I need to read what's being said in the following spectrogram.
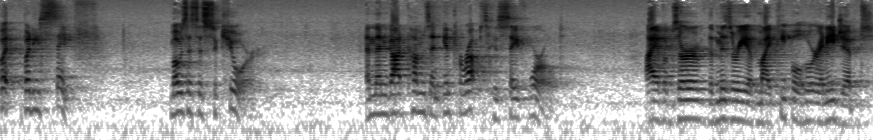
But, but he's safe. Moses is secure. And then God comes and interrupts his safe world. I have observed the misery of my people who are in Egypt.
